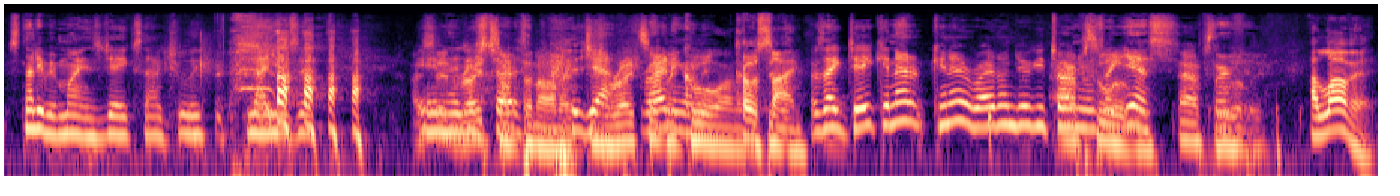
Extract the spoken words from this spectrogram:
It's not even mine. It's Jake's actually. And I use it. I said write just started- something on it. Just yeah, write something cool on it. Cosign. I was like, Jake, can I can I write on your guitar? Absolutely. And he was like, yes, Absolutely. perfect. I love it.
